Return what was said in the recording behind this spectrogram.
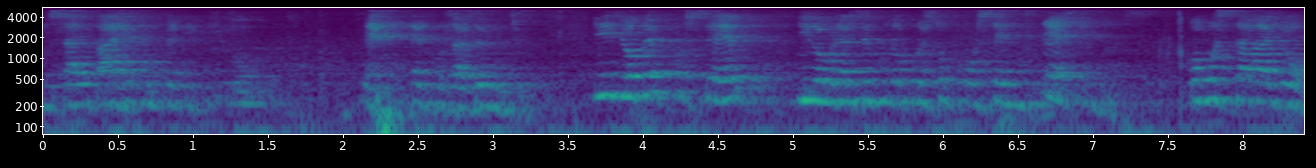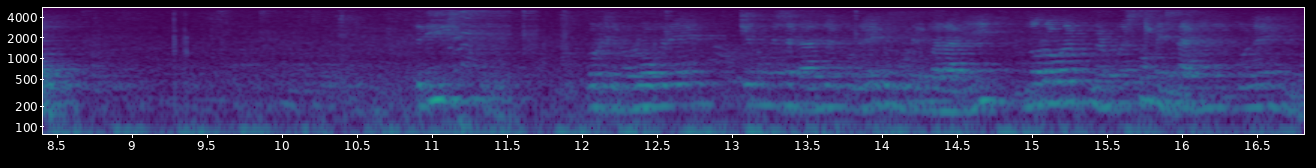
un salvaje competitivo, esforzarse mucho. Y yo me esforcé y logré el segundo puesto por centésimas. ¿Cómo estaba yo? Triste, porque no logré que no me sacaran del colegio, porque para mí no logré el primer puesto, me sacan del colegio.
